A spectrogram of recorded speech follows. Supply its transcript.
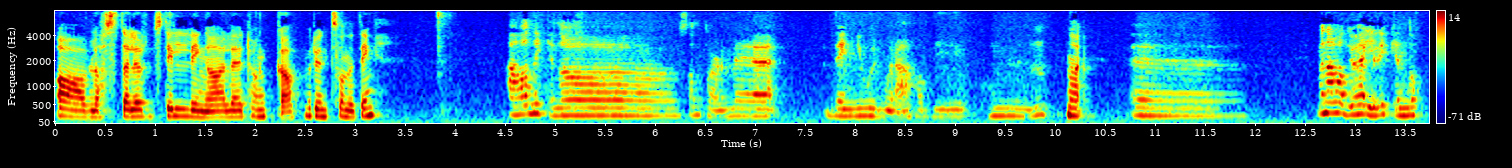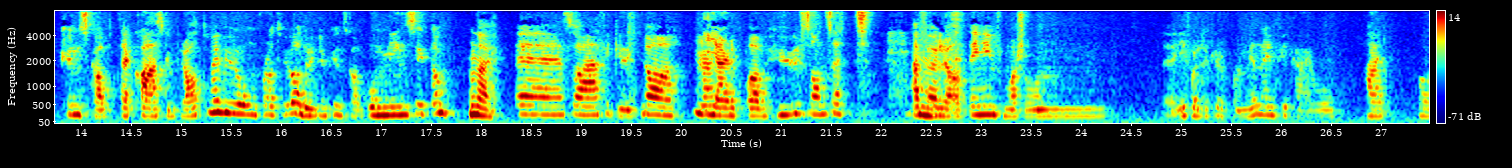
avlaste, eller stillinger eller tanker rundt sånne ting? Jeg hadde ikke noe samtale med den jordmora jeg hadde i kommunen. Nei. Eh, men jeg hadde jo heller ikke nok kunnskap til hva jeg skulle prate med hun om, for at hun hadde jo ikke noe kunnskap om min sykdom. Nei. Eh, så jeg fikk jo ikke noe Nei. hjelp av hun sånn sett. Jeg føler at den informasjonen i forhold til kroppen min, den fikk jeg jo her på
